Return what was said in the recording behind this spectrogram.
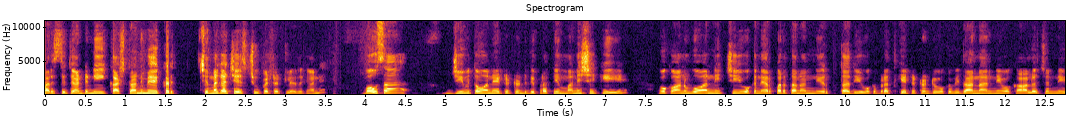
పరిస్థితి అంటే నీ కష్టాన్ని మేము ఇక్కడ చిన్నగా చేసి చూపెట్టట్లేదు కానీ బహుశా జీవితం అనేటటువంటిది ప్రతి మనిషికి ఒక అనుభవాన్ని ఇచ్చి ఒక నేర్పరితనాన్ని నేర్పుతుంది ఒక బ్రతికేటటువంటి ఒక విధానాన్ని ఒక ఆలోచనని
